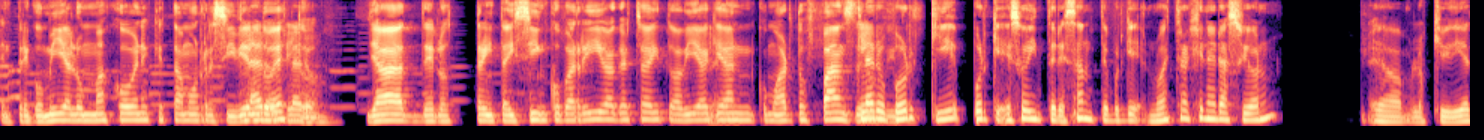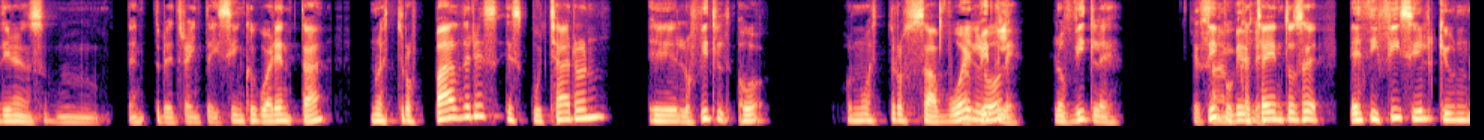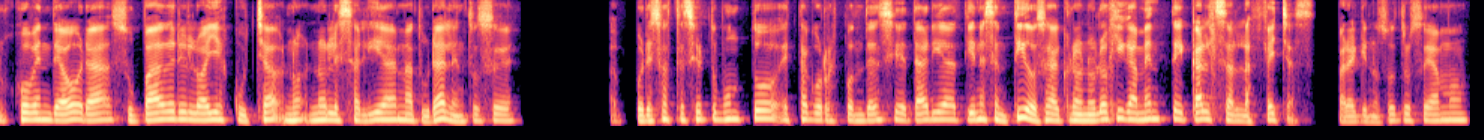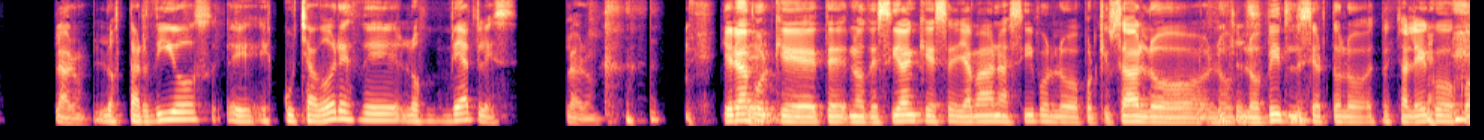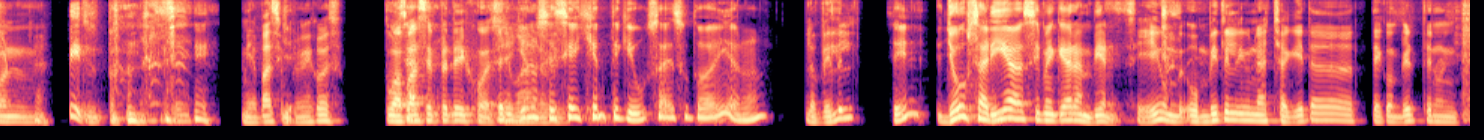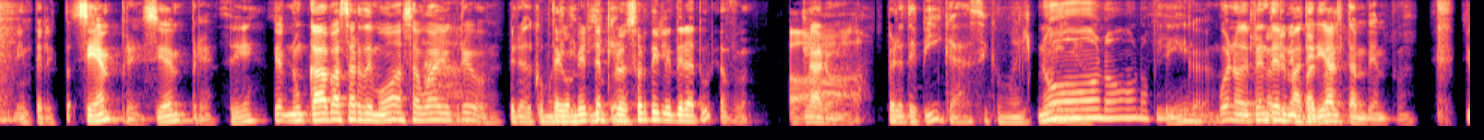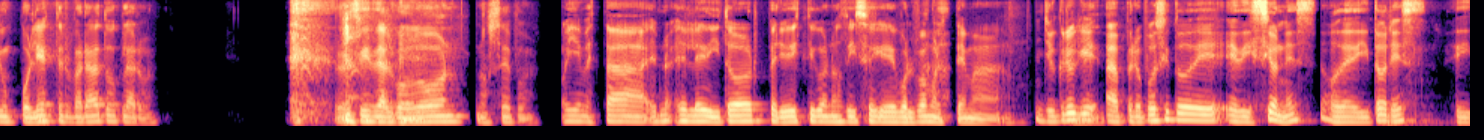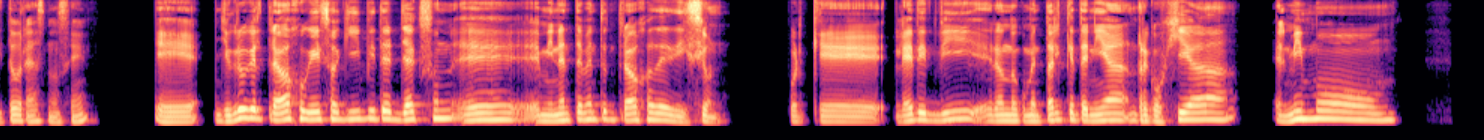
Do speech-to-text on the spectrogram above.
entre comillas, los más jóvenes que estamos recibiendo Claro, esto. claro. Ya de los 35 para arriba, ¿cachai? Todavía Claro. quedan como hartos fans. de Claro, porque, porque eso es interesante, porque nuestra generación, eh, los que hoy día tienen mm, entre 35 y 40, nuestros padres escucharon eh, los Beatles, o, o nuestros abuelos, Los Beatles, que Sí, pues, Beatles. ¿cachai? Entonces es difícil que un joven de ahora, su padre lo haya escuchado, no, no le salía natural. Entonces, por eso hasta cierto punto esta correspondencia etaria tiene sentido. O sea, cronológicamente calzan las fechas para que nosotros seamos Claro, los tardíos eh, escuchadores de los Beatles. claro. Que era Sí. porque te- nos decían que se llamaban así por lo, porque usaban los, Los los, Beatles. los Beatles, ¿cierto? Los, estos chalecos con Beatles. Sí. Mi papá siempre me dijo eso. Tu papá O sea, siempre te dijo eso. Pero yo no sé si hay gente que usa eso todavía, ¿no? ¿Los Beatles? ¿Sí? Yo usaría si me quedaran bien. Sí, un, un Beatle y una chaqueta te convierte en un intelectual. Siempre, siempre. Sí. Nunca va a pasar de moda esa weá, yo Ah, creo. Pero como Te convierte en profesor de literatura. po. Claro. Pero te pica, así como el No, no, no pica. Sí. Bueno, depende no del material barba. también. Pues. Si un poliéster barato, claro. Pero si es de algodón, no sé, pues. Oye, me está. El editor periodístico nos dice que volvamos al tema. Yo creo que Bien. a propósito de ediciones o de editores, editoras, no sé, eh, yo creo que el trabajo que hizo aquí Peter Jackson es eminentemente un trabajo de edición. Porque Let It Be era un documental que tenía, recogía el mismo.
